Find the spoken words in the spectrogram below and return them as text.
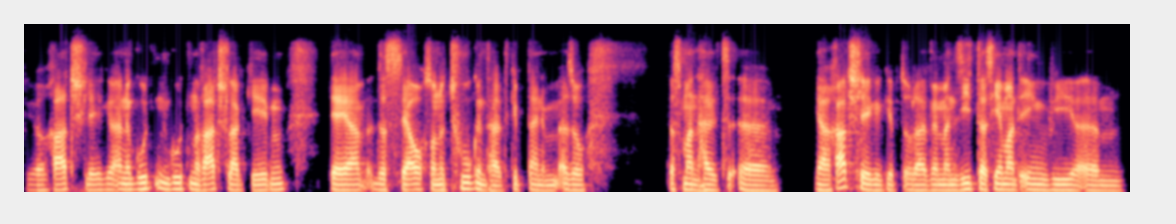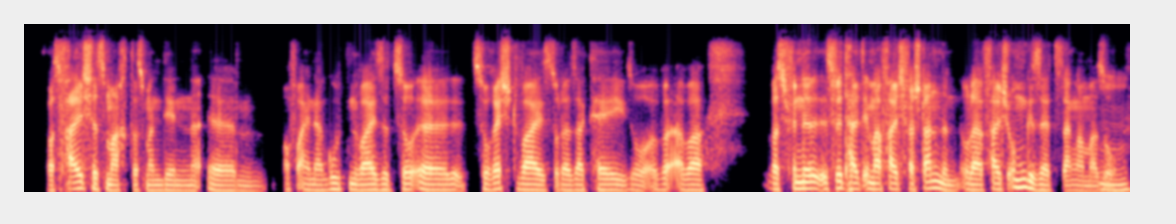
für Ratschläge, einen guten, guten Ratschlag geben, der ja, das ist ja auch so eine Tugend halt gibt einem, also dass man halt äh, ja Ratschläge gibt oder wenn man sieht, dass jemand irgendwie ähm, was Falsches macht, dass man den ähm, auf einer guten Weise zu, äh, zurechtweist oder sagt, hey, so, aber, aber was ich finde, es wird halt immer falsch verstanden oder falsch umgesetzt, sagen wir mal so. Mhm.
